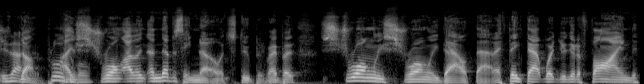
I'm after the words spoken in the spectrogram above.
is that no, plausible? I strong I, I never say no it's stupid right? But strongly strongly doubt that. I think that what you're going to find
